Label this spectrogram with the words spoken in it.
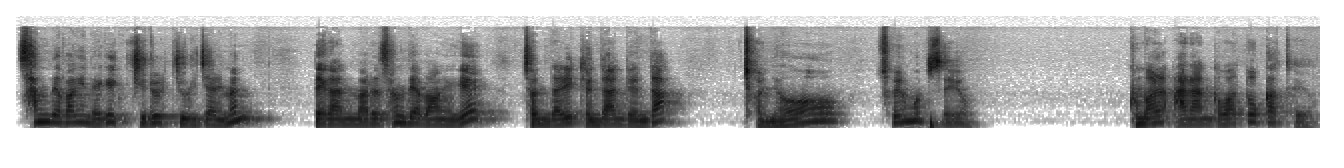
상대방이 내게 귀를 기울이지 않으면 내가 한 말은 상대방에게 전달이 된다 안 된다? 전혀 소용없어요. 그 말 안 한 거와 똑같아요.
